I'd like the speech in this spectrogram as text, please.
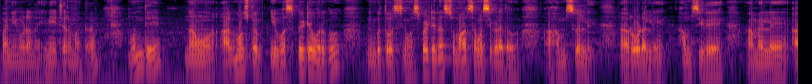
ಬನ್ನಿ ನೋಡೋಣ ಈ ನೇಚರ್ ಮಾತ್ರ. ಮುಂದೆ ನಾವು ಆಲ್ಮೋಸ್ಟ್ ಈ ಹೊಸಪೇಟೆವರೆಗೂ ನಿಮ್ಗೆ ತೋರಿಸ್ತೀನಿ. ಹೊಸಪೇಟೆಯಿಂದ ಸುಮಾರು ಸಮಸ್ಯೆಗಳಿದಾವೆ. ಆ ಹಂಪ್ಸಲ್ಲಿ ರೋಡಲ್ಲಿ ಹಂಪ್ಸ್ ಇದೆ. ಆಮೇಲೆ ಆ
